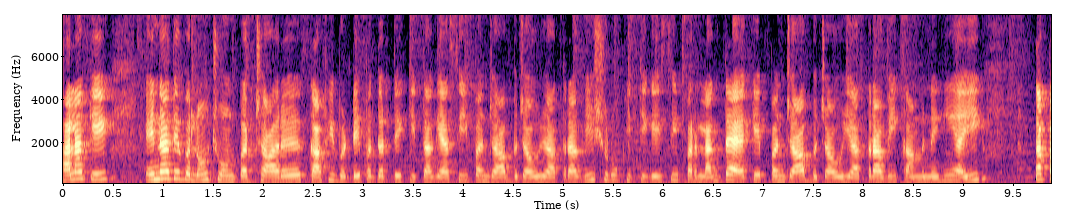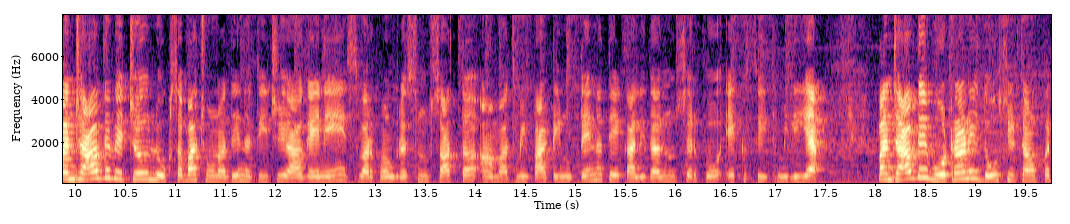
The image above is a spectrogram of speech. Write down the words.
ਹਾਲਾਂਕਿ ਇਹਨਾਂ ਦੇ ਵੱਲੋਂ ਚੋਣ ਪ੍ਰਚਾਰ ਕਾਫੀ ਵੱਡੇ ਪੱਧਰ ਤੇ ਕੀਤਾ ਗਿਆ ਸੀ। ਪੰਜਾਬ ਬਚਾਓ ਯਾਤਰਾ ਵੀ ਸ਼ੁਰੂ ਕੀਤੀ ਗਈ ਸੀ, ਪਰ ਲੱਗਦਾ ਹੈ ਕਿ ਪੰਜਾਬ ਬਚਾਓ ਯਾਤਰਾ ਵੀ ਕੰਮ ਨਹੀਂ ਆਈ। ਤਾਂ ਪੰਜਾਬ ਦੇ ਵਿੱਚ ਲੋਕ ਸਭਾ ਚੋਣਾਂ ਦੇ ਨਤੀਜੇ ਆ ਗਏ ਨੇ। ਇਸ ਵਾਰ ਕਾਂਗਰਸ ਨੂੰ 7 ਆਮ ਆਦਮੀ ਪਾਰਟੀ ਨੂੰ 3 ਤੇ ਅਕਾਲੀ ਦਲ ਨੂੰ ਸਿਰਫ 1 ਸੀਟ ਮਿਲੀ ਹੈ। ਪੰਜਾਬ ਦੇ ਵੋਟਰਾਂ ਨੇ ਦੋ ਸੀਟਾਂ ਉੱਪਰ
